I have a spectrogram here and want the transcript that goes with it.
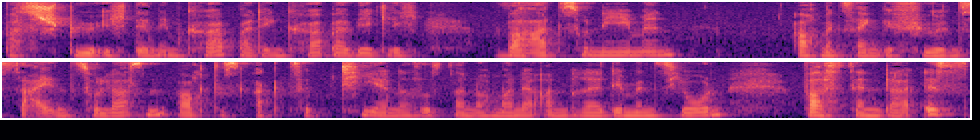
was spüre ich denn im Körper, den Körper wirklich wahrzunehmen, auch mit seinen Gefühlen sein zu lassen, auch das Akzeptieren, das ist dann nochmal eine andere Dimension, was denn da ist,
